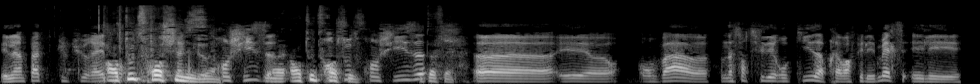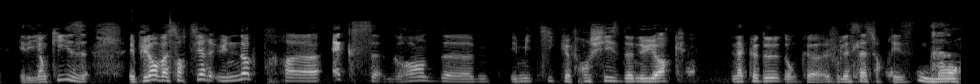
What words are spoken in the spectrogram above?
et l'impact culturel en toute franchise, franchise ouais, en toute franchise, en toute franchise. Tout à fait. Euh, et on va, on a sorti les Rockies après avoir fait les Mets et les et les Yankees. Et puis là, on va sortir une autre ex grande et mythique franchise de New York il n'y a que deux, donc euh, je vous laisse la surprise. Bon,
